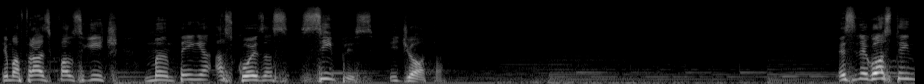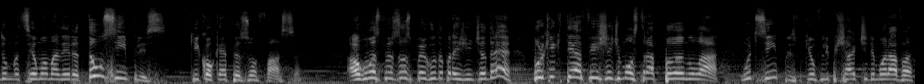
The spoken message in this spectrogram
Tem uma frase que fala o seguinte: mantenha as coisas simples, idiota. Esse negócio tem de ser uma maneira tão simples que qualquer pessoa faça. Algumas pessoas perguntam para a gente, André, por que, que tem a ficha de mostrar plano lá? Muito simples, porque o flipchart demorava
